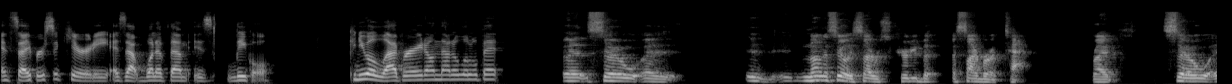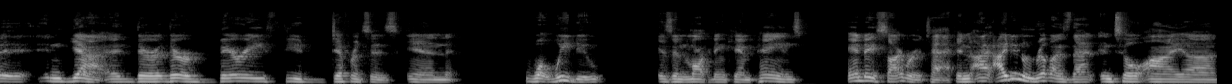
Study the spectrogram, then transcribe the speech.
and cybersecurity is that one of them is legal. Can you elaborate on that a little bit? Uh, so uh, it, it- not necessarily cybersecurity, but a cyber attack, right? So, uh, and yeah, uh, there there are very few differences in what we do is in marketing campaigns and a cyber attack, and I, I didn't realize that until I, uh,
